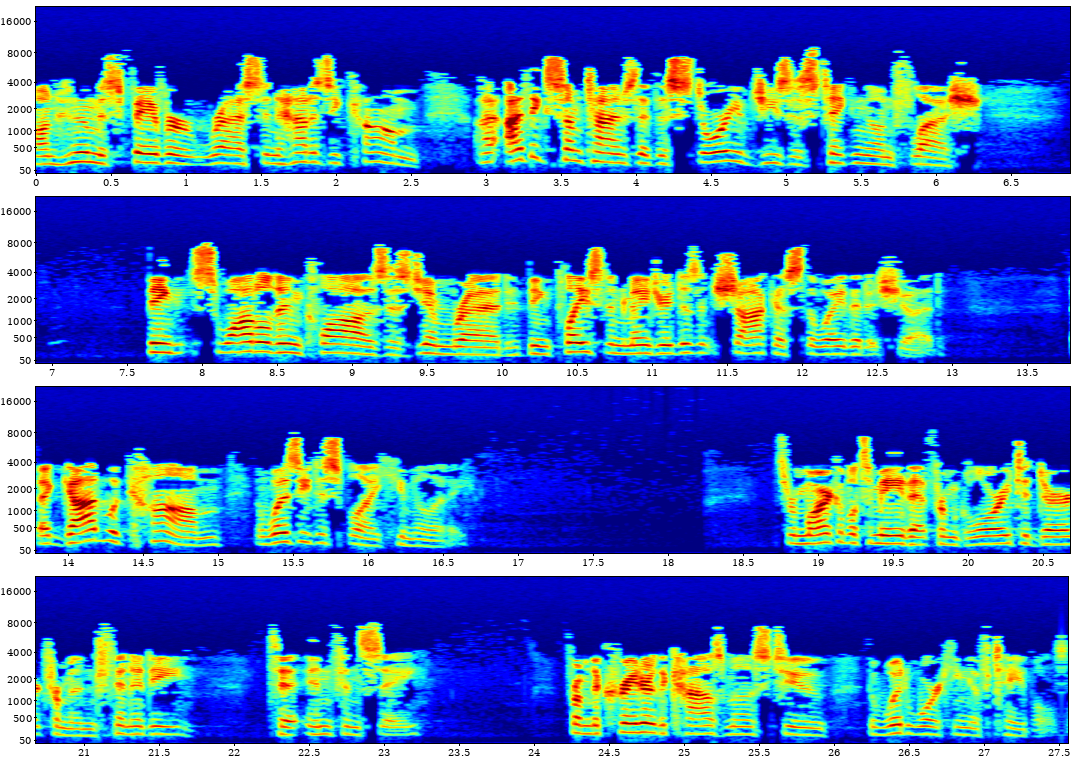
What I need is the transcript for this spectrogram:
on whom his favor rests. And how does he come? I, I think sometimes that the story of Jesus taking on flesh, being swaddled in claws, as Jim read, being placed in a manger, it doesn't shock us the way that it should. That God would come, and what does he display? Humility. It's remarkable to me that from glory to dirt, from infinity to infancy, from the creator of the cosmos to the woodworking of tables,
